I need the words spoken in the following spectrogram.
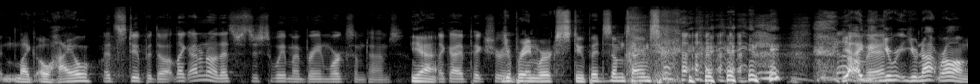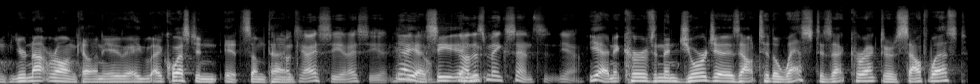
like Ohio? That's stupid though. Like I don't know. That's just the way my brain works sometimes. Yeah. Like I picture Your brain works stupid sometimes. yeah, I, you're you're not wrong. You're not wrong, Kellen. I, I question it sometimes. Okay, I see it. I see it. Here Yeah, yeah, go. see, no, and- this makes sense. Yeah. Yeah, and it curves, and then Georgia is out to the west. Is that correct, or southwest?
